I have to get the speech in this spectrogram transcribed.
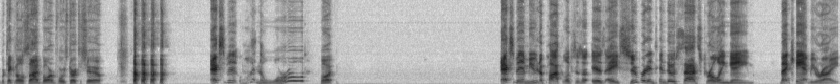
We're taking a little sidebar before we start the show. X Men. What in the world? what? X Men Mutant Apocalypse is a, is a Super Nintendo side-scrolling game. That can't be right.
